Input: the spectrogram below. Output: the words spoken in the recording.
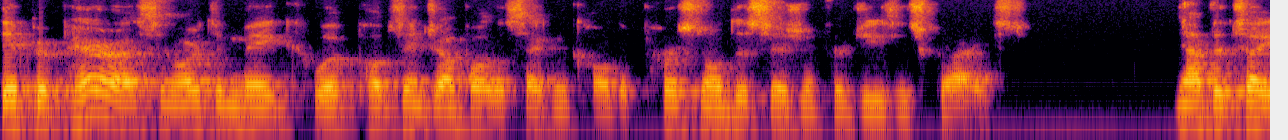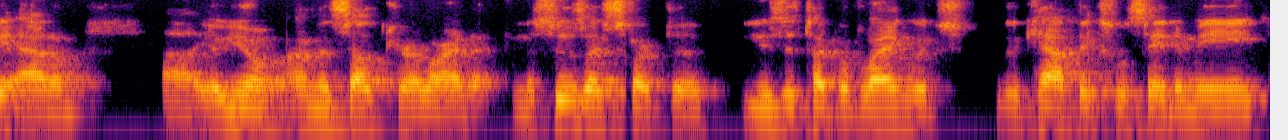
they prepare us in order to make what Pope St. John Paul II called a personal decision for Jesus Christ. Now, to tell you, Adam, uh, you know, I'm in South Carolina, and as soon as I start to use this type of language, the Catholics will say to me,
